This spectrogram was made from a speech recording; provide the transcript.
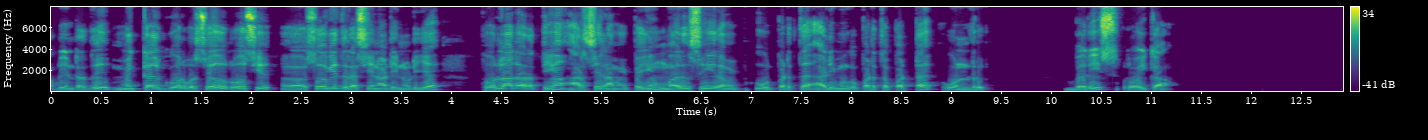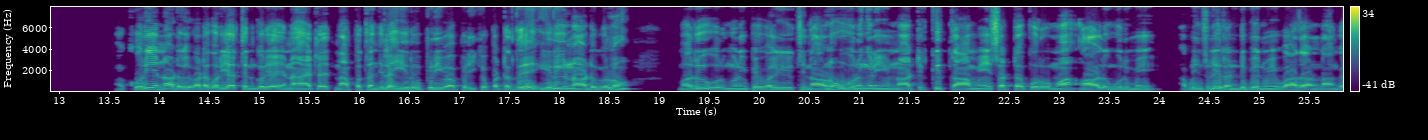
அப்படின்றது மெக்கல் கோர்பச்சேவ் ரோசிய சோவியத் ரஷ்ய நாட்டினுடைய பொருளாதாரத்தையும் அரசியல் அமைப்பையும் மறுசீரமைப்புக்கு உட்படுத்த அறிமுகப்படுத்தப்பட்ட ஒன்று. பெரிஸ் ரோய்கா. கொரிய நாடுகள் வடகொரியா தென்கொரியா என ஆயிரத்தி தொள்ளாயிரத்தி நாற்பத்தஞ்சில் இரு பிரிவாக பிரிக்கப்பட்டது. இரு நாடுகளும் மறு ஒருங்கிணைப்பை வலியுறுத்தினாலும் ஒருங்கிணையும் நாட்டிற்கு தாமே சட்டப்பூர்வமாக ஆளும் உரிமை அப்படின்னு சொல்லி ரெண்டு பேருமே வாதாடினாங்க.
